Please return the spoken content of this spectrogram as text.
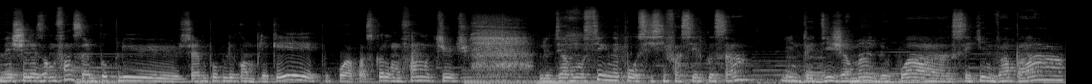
Mais chez les enfants, c'est un peu plus, c'est un peu plus compliqué. Pourquoi? Parce que l'enfant, le diagnostic n'est pas aussi si facile que ça. Il ne te dit jamais de quoi ce qui ne va pas,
